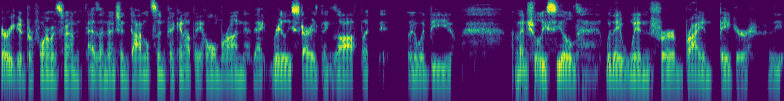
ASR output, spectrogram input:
Very good performance from, as I mentioned, Donaldson picking up a home run that really started things off, but it, it would be eventually sealed with a win for Brian Baker, the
